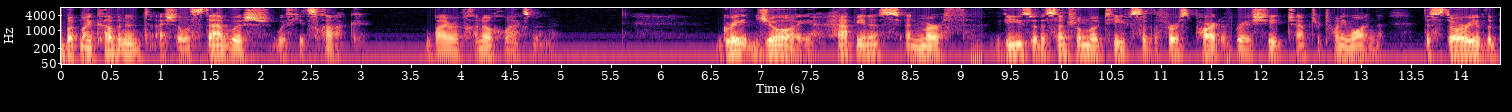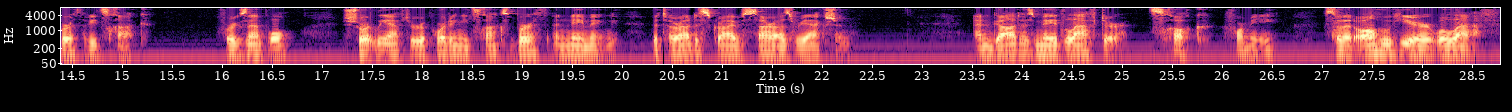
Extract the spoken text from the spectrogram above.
But my covenant I shall establish with Yitzchak by Rav Chanoch Waxman. Great joy, happiness, and mirth, these are the central motifs of the first part of Bereshit chapter 21, the story of the birth of Yitzchak. For example, shortly after reporting Yitzchak's birth and naming, the Torah describes Sarah's reaction. And God has made laughter, tzchok, for me, so that all who hear will laugh,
